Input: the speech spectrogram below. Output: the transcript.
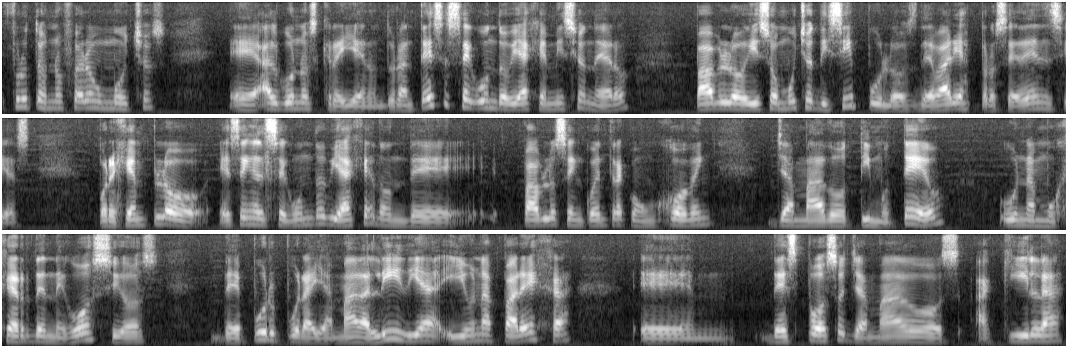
frutos no fueron muchos, eh, algunos creyeron. Durante ese segundo viaje misionero, Pablo hizo muchos discípulos de varias procedencias. Por ejemplo, es en el segundo viaje donde Pablo se encuentra con un joven llamado Timoteo, una mujer de negocios de púrpura llamada Lidia y una pareja em, de esposos llamados Aquila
